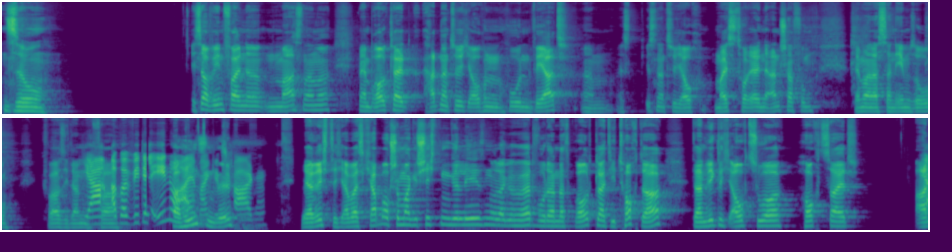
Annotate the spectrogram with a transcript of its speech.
So. Ist auf jeden Fall 'ne Maßnahme. Mein Brautkleid hat natürlich auch 'n hohen Wert. Ähm, es ist natürlich auch meist teuer in der Anschaffung, wenn man das dann eben so quasi dann Ja, ver aber wird ja eh nur einmal will. getragen. Ja, richtig. Aber ich habe auch schon mal Geschichten gelesen oder gehört, wo dann das Brautkleid die Tochter dann wirklich auch zur Hochzeit Ja,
